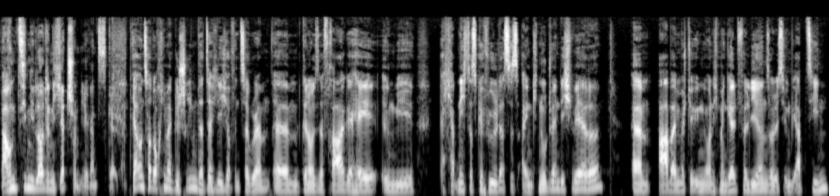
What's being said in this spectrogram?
Warum ziehen die Leute nicht jetzt schon ihr ganzes Geld ab? Ja, uns hat auch jemand geschrieben tatsächlich auf Instagram ähm, genau diese Frage, hey, irgendwie, ich habe nicht das Gefühl, dass es eigentlich notwendig wäre, ähm, aber ich möchte irgendwie auch nicht mein Geld verlieren, soll ich es irgendwie abziehen?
